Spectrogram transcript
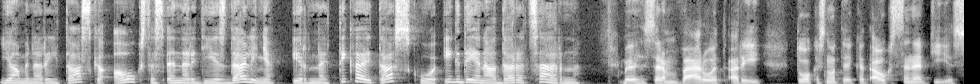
Jāmin arī tas, ka augstas enerģijas daļiņa ir ne tikai tas, ko ikdienā dara cērna. Mēs varam vērot arī to, kas notiek, kad augstas enerģijas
